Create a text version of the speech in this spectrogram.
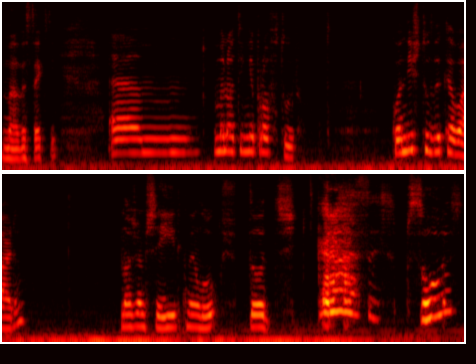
Nada sexy. Um, uma notinha para o futuro. Quando isto tudo acabar, nós vamos sair que nem loucos, todos, graças, pessoas.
